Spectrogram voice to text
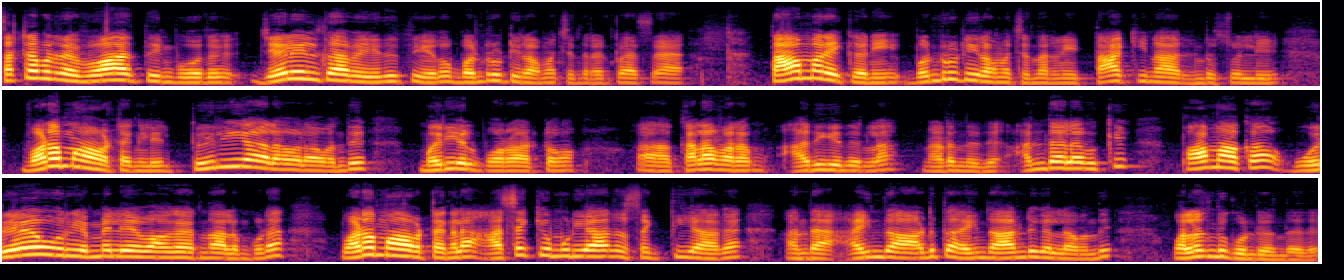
சட்டமன்ற விவாதத்தின் போது ஜெயலலிதாவை எதிர்த்து ஏதோ பன்ருட்டி ராமச்சந்திரன் பேச தாமரைக்கணி பன்ருட்டி ராமச்சந்திரனை தாக்கினார் என்று சொல்லி வட மாவட்டங்களில் பெரிய அளவில் வந்து மறியல் போராட்டம் கலவரம் அது இதுலாம் நடந்தது. அந்த அளவுக்கு பாமக ஒரே ஒரு எம்எல்ஏவாக இருந்தாலும் கூட வட மாவட்டங்களை அசைக்க முடியாத சக்தியாக அந்த ஐந்து அடுத்த ஐந்து ஆண்டுகளில் வந்து வளர்ந்து கொண்டிருந்தது.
